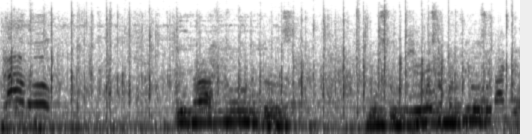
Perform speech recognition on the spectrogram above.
Bravo! Signore, Mr. Martino. Dank je.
